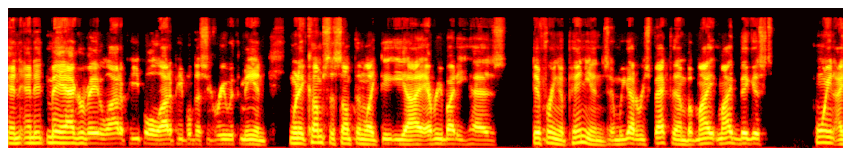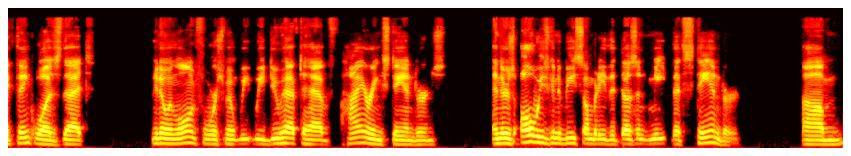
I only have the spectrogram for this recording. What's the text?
and and it may aggravate a lot of people. A lot of people disagree with me. And when it comes to something like DEI, everybody has differing opinions, and we got to respect them. But my my biggest point, I think, was that you know in law enforcement we we do have to have hiring standards and there's always going to be somebody that doesn't meet that standard. Um,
